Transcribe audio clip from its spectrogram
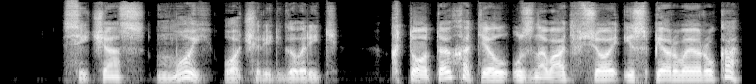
— Сейчас мой очередь говорить, кто-то хотел узнавать все из первой рука.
